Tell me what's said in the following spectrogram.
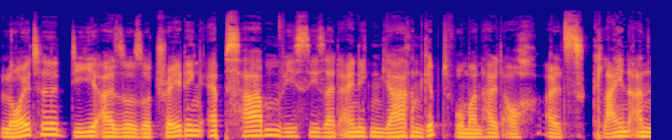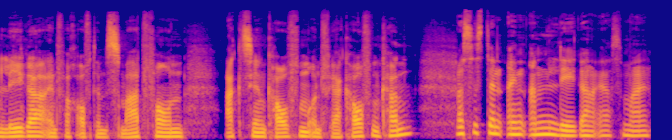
Leute, die also so Trading-Apps haben, wie es sie seit einigen Jahren gibt, wo man halt auch als Kleinanleger einfach auf dem Smartphone Aktien kaufen und verkaufen kann. Was ist denn ein Anleger erstmal?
